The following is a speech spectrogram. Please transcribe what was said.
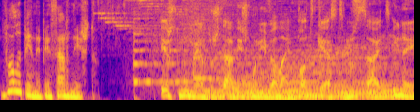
vale a pena pensar nisto. Este momento está disponível em podcast no site e na app.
